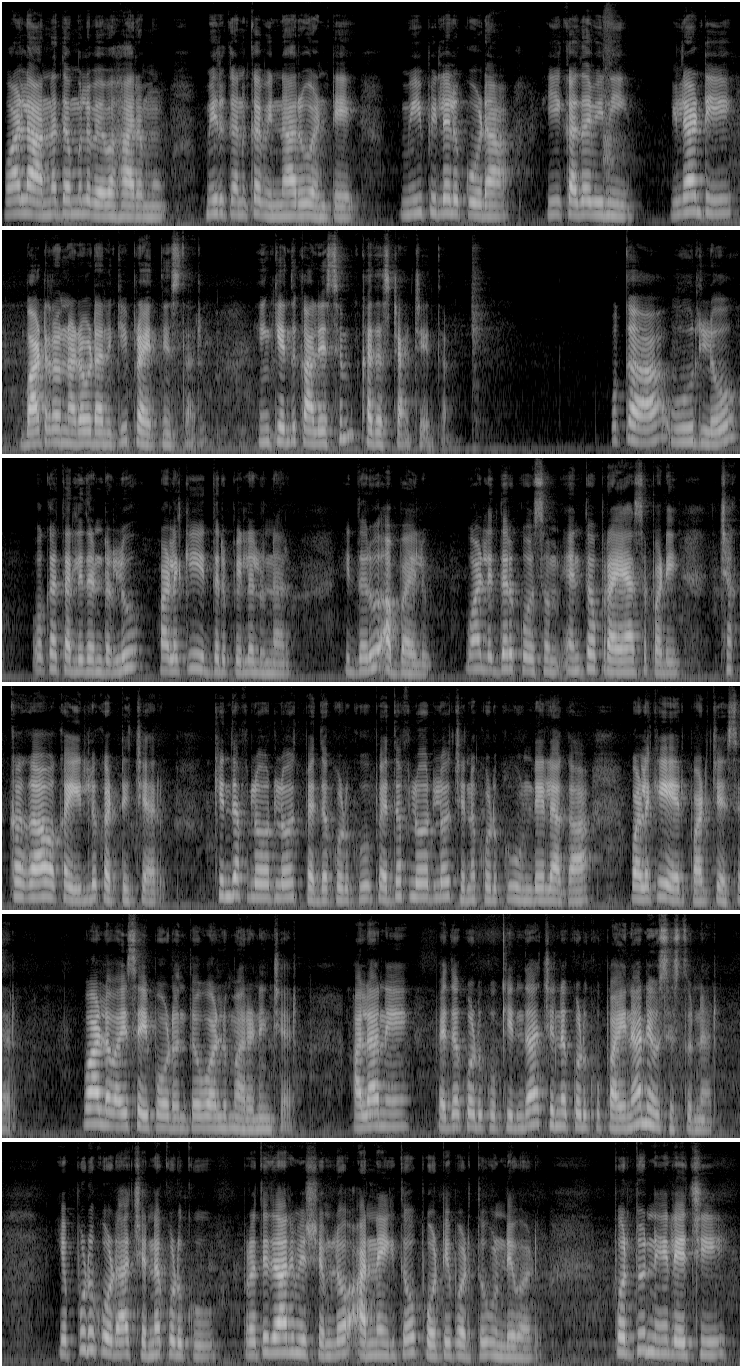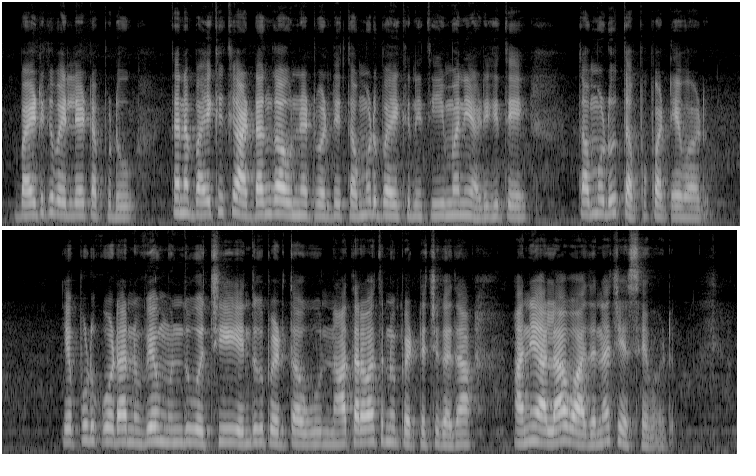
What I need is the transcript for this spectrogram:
వాళ్ళ అన్నదమ్ముల వ్యవహారము మీరు కనుక విన్నారు అంటే మీ పిల్లలు కూడా ఈ కథ విని ఇలాంటి బాటలో నడవడానికి ప్రయత్నిస్తారు. ఇంకెందుకు ఆలస్యం? కథ స్టార్ట్ చేద్దాం. ఒక ఊర్లో ఒక తల్లిదండ్రులు వాళ్ళకి ఇద్దరు పిల్లలు ఉన్నారు ఇద్దరు అబ్బాయిలు. వాళ్ళిద్దరి కోసం ఎంతో ప్రయాసపడి చక్కగా ఒక ఇల్లు కట్టించారు. కింద ఫ్లోర్లో పెద్ద కొడుకు పెద్ద ఫ్లోర్లో చిన్న కొడుకు ఉండేలాగా వాళ్ళకి ఏర్పాటు చేశారు. వాళ్ళ వయసు అయిపోవడంతో వాళ్ళు మరణించారు. అలానే పెద్ద కొడుకు కింద చిన్న కొడుకు పైన నివసిస్తున్నారు. ఎప్పుడు కూడా చిన్న కొడుకు ప్రతిదాని విషయంలో అన్నయ్యతో పోటీ పడుతూ ఉండేవాడు. పొద్దున్నే లేచి బయటికి వెళ్ళేటప్పుడు తన బైక్కి అడ్డంగా ఉన్నటువంటి తమ్ముడు బైక్ని తీయమని అడిగితే తమ్ముడు తప్పు పట్టేవాడు. ఎప్పుడు కూడా నువ్వే ముందు వచ్చి ఎందుకు పెడతావు? నా తర్వాత నువ్వు పెట్టచ్చు కదా? అని అలా వాదన చేసేవాడు.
